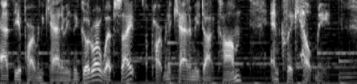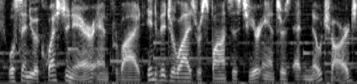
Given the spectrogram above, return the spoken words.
at the Apartment Academy, then go to our website, apartmentacademy.com, and click Help Me. We'll send you a questionnaire and provide individualized responses to your answers at no charge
